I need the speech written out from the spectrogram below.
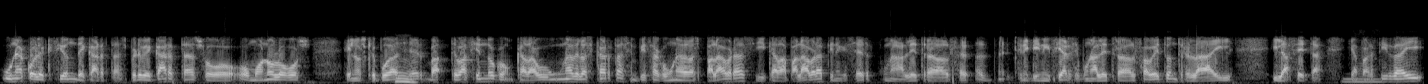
una colección de cartas, breve cartas o, o monólogos en los que pueda ser, va- te va haciendo con cada una de las cartas, empieza con una de las palabras y cada palabra tiene que ser una letra, tiene que iniciarse con una letra del alfabeto entre la A y, y la Z. Y a partir de ahí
